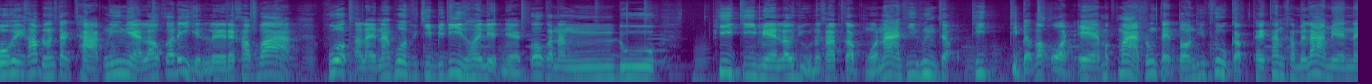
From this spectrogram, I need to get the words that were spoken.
โอเคครับ หลังจากฉากนี้เนี่ยเราก็ได้เห็นเลยนะครับว่าพวกอะไรนะพวกสกิบิดี้ทอยเลทเนี่ยก็กำลังดูพี่จีแมนเราอยู่นะครับ กับหัวหน้าที่เพิ่งจะที่ที่แบบว่าอ่อนแอมากๆตั้งแต่ตอนที่สู้กับไททันคาเมล่าแมนใน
